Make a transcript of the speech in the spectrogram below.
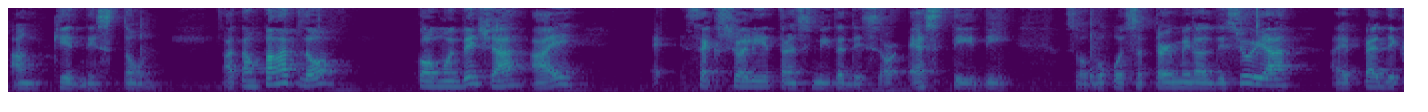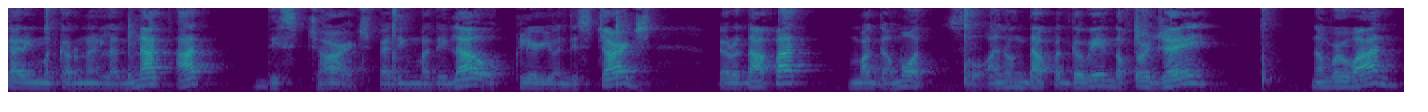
ang kidney stone. At ang pangatlo, common din siya ay sexually transmitted disease or STD. So, bukod sa terminal dysuria, ay pwede ka rin magkaroon ng lagnat at discharge. Pwedeng madilaw o clear yung discharge, pero dapat magamot. So, anong dapat gawin, Dr. J? Number one,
